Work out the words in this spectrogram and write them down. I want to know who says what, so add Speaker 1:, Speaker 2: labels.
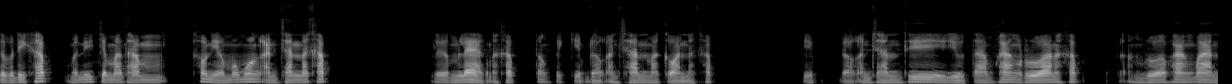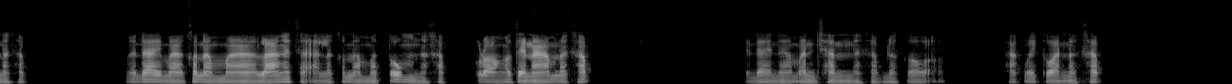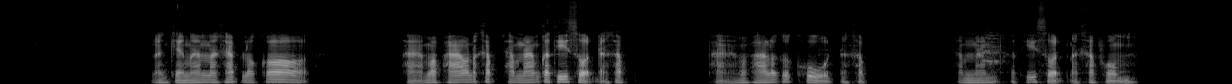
Speaker 1: สวัสดีครับ วันนี้จะมาทำข้าวเหนียวมะม่วงอัญชันนะครับ เริ่มแรกนะครับ ต้องไปเก็บดอกอัญชันมาก่อนนะครับ เก็บดอกอัญชันที่อยู่ตามข้างรั้วนะครับ ตามรั้วข้างบ้านนะครับ เมื่อได้มาก็นำมาล้างให้สะอาดแล้วก็นำมาต้มนะครับ กรองเอาแต่น้ำนะครับ จะได้น้ำอัญชันนะครับ แล้วก็พักไว้ก่อนนะครับ หลังจากนั้นนะครับเราก็ ผ่ามะพร้าวนะครับทำน้ำกะทิสดนะครับ ผ่ามะพร้าวแล้วก็ขูดนะครับทำน้ำกะทิสดนะครับ ผม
